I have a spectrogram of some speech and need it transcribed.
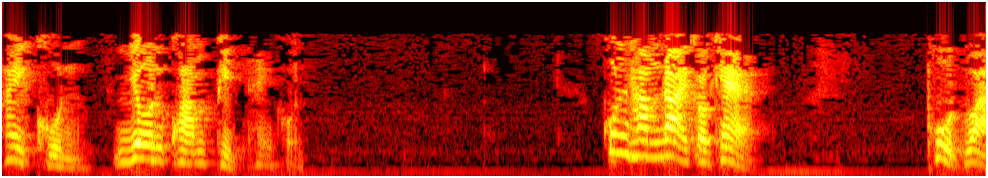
ให้คุณ โยนความผิดให้คุณ คุณทำได้ก็แค่ พูดว่า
